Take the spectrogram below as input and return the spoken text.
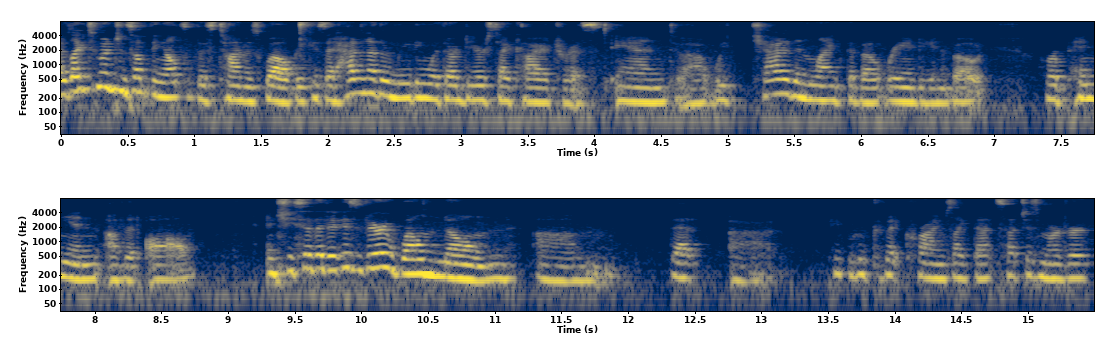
I'd like to mention something else at this time as well because I had another meeting with our dear psychiatrist and uh, we chatted in length about Randy and about her opinion of it all. And she said that it is very well known um, that uh, people who commit crimes like that, such as murder,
